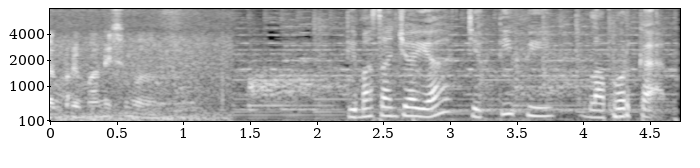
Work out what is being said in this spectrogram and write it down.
dan premanisme. Dimas Sanjaya, JEK TV melaporkan.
